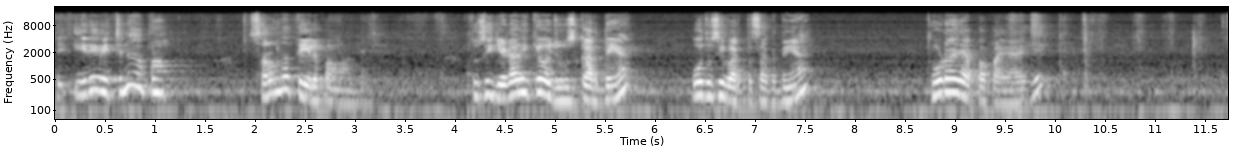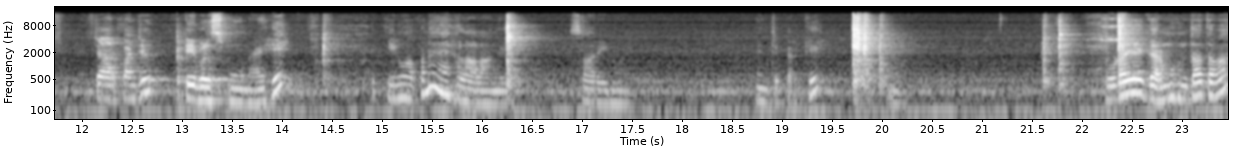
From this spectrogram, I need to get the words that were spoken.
ਤੇ ਇਹਦੇ ਵਿੱਚ ਨਾ ਆਪਾਂ ਸਰੋਂ ਦਾ ਤੇਲ ਪਾਵਾਂਗੇ। ਤੁਸੀਂ ਜਿਹੜਾ ਵੀ ਘਿਓ ਯੂਜ਼ ਕਰਦੇ ਆ, ਉਹ ਤੁਸੀਂ ਵਰਤ ਸਕਦੇ ਆ। ਥੋੜਾ ਜਿਹਾ ਆਪਾਂ ਪਾਇਆ ਇਹ। 4-5 ਟੇਬਲ ਸਪੂਨ ਆ ਇਹ। ਤੇ ਇਹਨੂੰ ਆਪਾਂ ਨਾ ਐ ਹਿਲਾ ਲਾਂਗੇ ਸਾਰੇ ਨੂੰ। ਇੰਜ ਕਰਕੇ। ਥੋੜਾ ਜਿਹਾ ਗਰਮ ਹੁੰਦਾ ਤਵਾ,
